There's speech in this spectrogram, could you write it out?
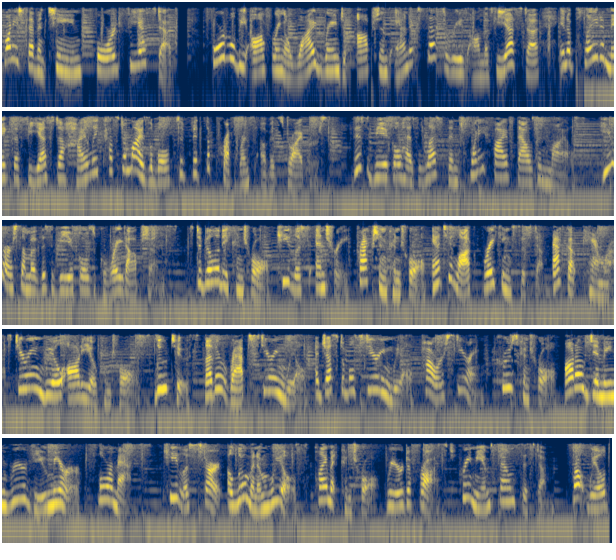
2017 Ford Fiesta. Ford will be offering a wide range of options and accessories on the Fiesta in a play to make the Fiesta highly customizable to fit the preference of its drivers. This vehicle has less than 25,000 miles. Here are some of this vehicle's great options. Stability control, keyless entry, traction control, anti-lock braking system, backup camera, steering wheel audio controls, Bluetooth, leather wrapped steering wheel, adjustable steering wheel, power steering, cruise control, auto dimming rear view mirror, floor mats, keyless start, aluminum wheels, climate control, rear defrost, premium sound system, front wheel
